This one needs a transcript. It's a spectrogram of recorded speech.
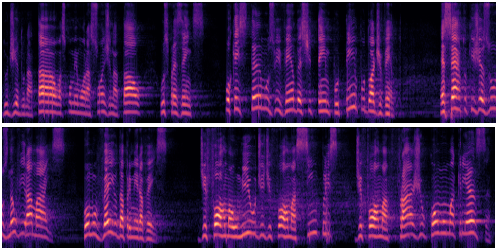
do dia do Natal, as comemorações de Natal, os presentes, porque estamos vivendo este tempo, o tempo do advento. É certo que Jesus não virá mais como veio da primeira vez, de forma humilde, de forma simples, de forma frágil, como uma criança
